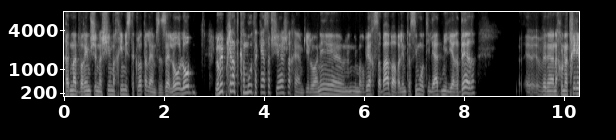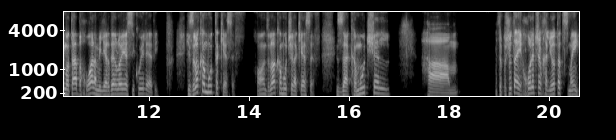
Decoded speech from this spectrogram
אחד מהדברים שנשים הכי מסתכלות עליהם זה זה, לא, לא, לא מבחינת כמות הכסף שיש לכם, כאילו אני, אני מרוויח סבבה, אבל אם תשימו אותי ליד מיליארדר אה, ואנחנו נתחיל עם אותה בחורה, למיליארדר לא יהיה סיכוי לידי, כי זה לא כמות הכסף, נכון? זה לא הכמות של הכסף, זה הכמות של ה... זה פשוט היכולת שלך להיות עצמאי.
